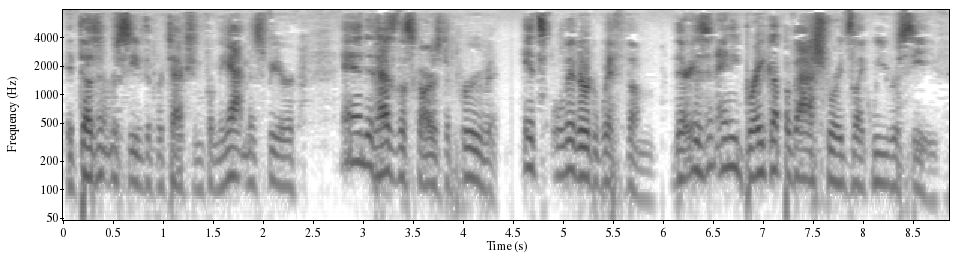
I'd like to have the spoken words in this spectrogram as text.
It doesn't receive the protection from the atmosphere and it has the scars to prove it. It's littered with them. There isn't any breakup of asteroids like we receive.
